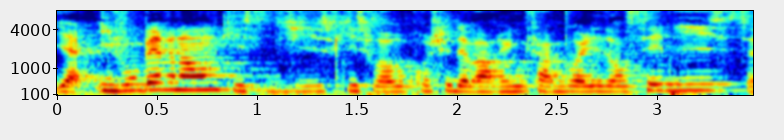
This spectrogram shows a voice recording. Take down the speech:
Il y a Yvon Berland qui se dit qu'il soit reproché d'avoir une femme voilée dans ses listes.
